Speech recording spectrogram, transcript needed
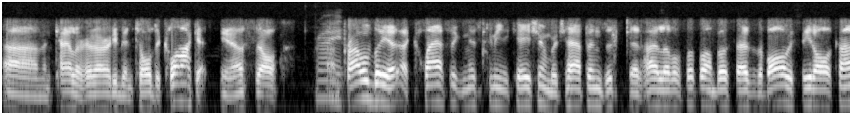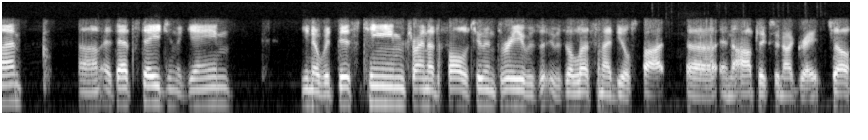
um, and Kyler had already been told to clock it. You know, so. Um, right. Um, probably a, a classic miscommunication, which happens at, at high level football on both sides of the ball. We see it all the time. Um, at that stage in the game, you know, with this team trying not to fall to two and three, it was it was a less than ideal spot, uh, and the optics are not great. So,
